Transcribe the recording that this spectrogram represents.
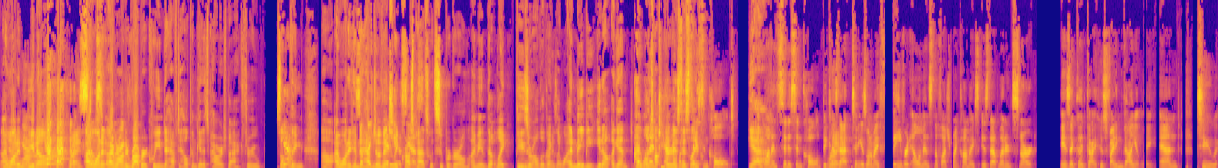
I Yeah, wanted, you know, right? I Still wanted I wanted Robert Queen to have to help him get his powers back through something. Uh, I wanted him to have to eventually hideous, cross yes. paths with Supergirl. I mean, the, like these Mhm. are all the things I want, and maybe you know, again, I wanted to- Cat, there I is wanted this, like- Citizen Cold. yeah, I wanted Citizen Cold because Right. that to me is one of my favorite elements in the Flashpoint comics is that Leonard Snart is a good guy who's fighting valiantly and to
